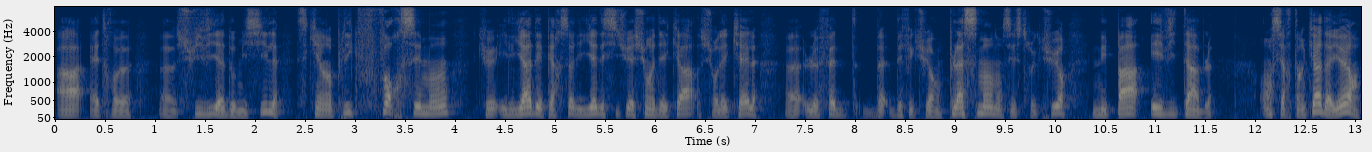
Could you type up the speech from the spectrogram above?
à être euh, suivies à domicile, ce qui implique forcément qu'il y a des personnes, il y a des situations et des cas sur lesquels le fait d'effectuer un placement dans ces structures n'est pas évitable. En certains cas d'ailleurs,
